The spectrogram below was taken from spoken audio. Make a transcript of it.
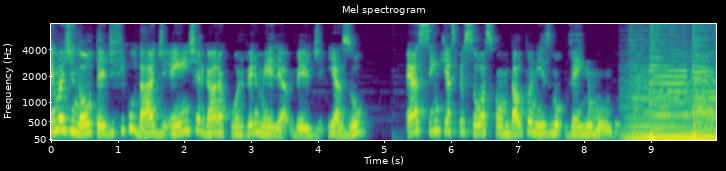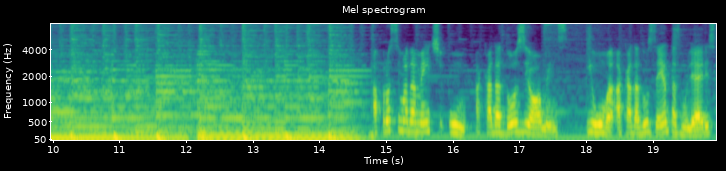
imaginou ter dificuldade em enxergar a cor vermelha, verde e azul? É assim que as pessoas com daltonismo veem o mundo. Aproximadamente um a cada 12 homens e uma a cada 200 mulheres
